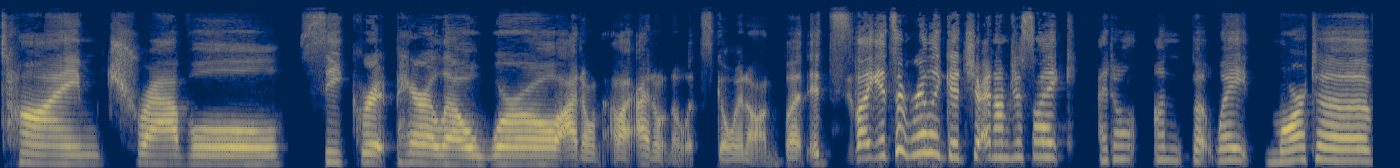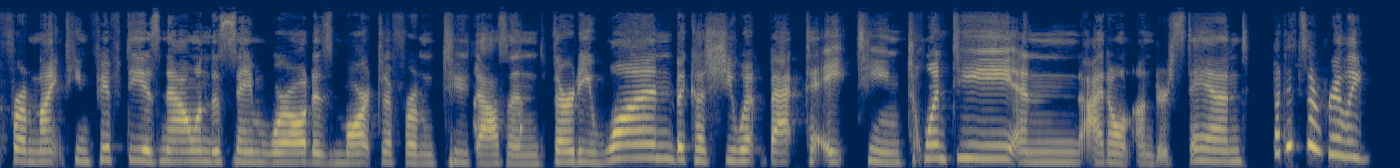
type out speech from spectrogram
time travel secret parallel world. I don't I don't know what's going on, but it's like it's a really good show and I'm just like I don't un- but wait, Marta from 1950 is now in the same world as Marta from 2031 because she went back to 1820 and I don't understand. But it's a really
